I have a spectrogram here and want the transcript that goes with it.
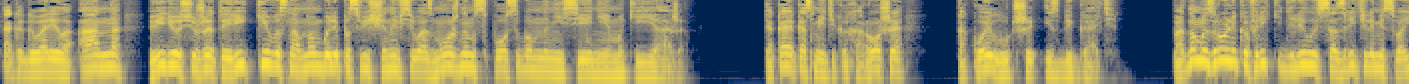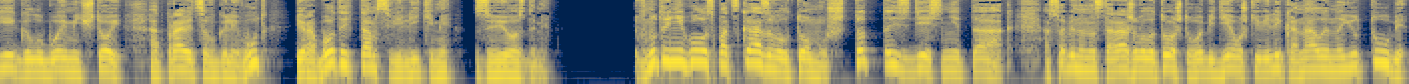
Как и говорила Анна, видеосюжеты Рикки в основном были посвящены всевозможным способам нанесения макияжа. Какая косметика хорошая, какой лучше избегать. В одном из роликов Рикки делилась со зрителями своей голубой мечтой — отправиться в Голливуд и работать там с великими звездами. Внутренний голос подсказывал Тому, что-то здесь не так. Особенно настораживало то, что обе девушки вели каналы на Ютубе.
